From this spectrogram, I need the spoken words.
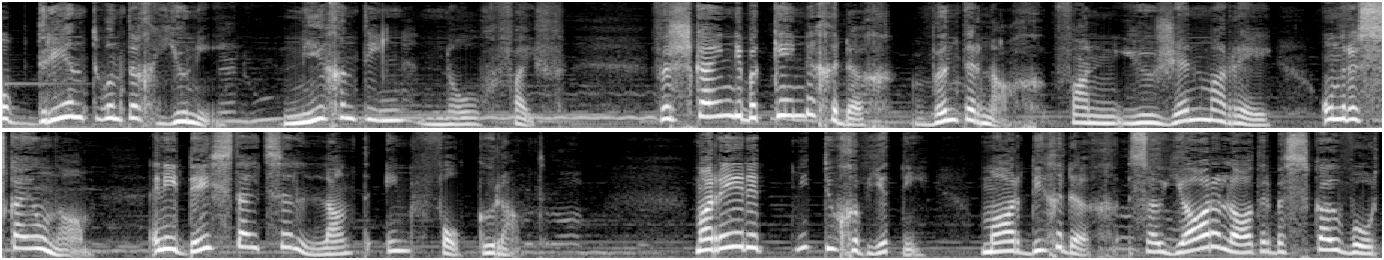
Op 23 Junie 1905 verskyn die bekende gedig Winternag van Eugène Marais onder 'n skuilnaam in die destydse Land en Volk Koerant. Marais het nie toegeweet nie, maar die gedig sou jare later beskou word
